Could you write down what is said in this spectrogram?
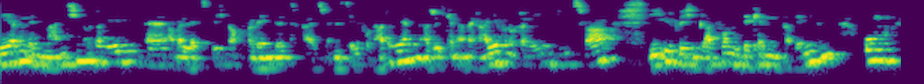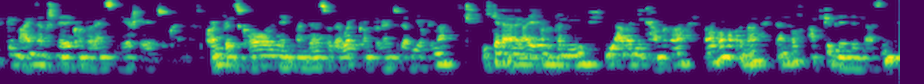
werden in manchen Unternehmen äh, aber letztlich noch verwendet, als wenn es Telefonate wären. Also ich kenne eine Reihe von Unternehmen, die zwar die üblichen Plattformen, die wir kennen, verwenden, um gemeinsam schnell Konferenzen herstellen zu können. Conference Call nennt man das oder Webkonferenz oder wie auch immer. Ich kenne eine Reihe von Unternehmen, die aber die Kamera, warum auch immer, dann auch abgeblendet lassen,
